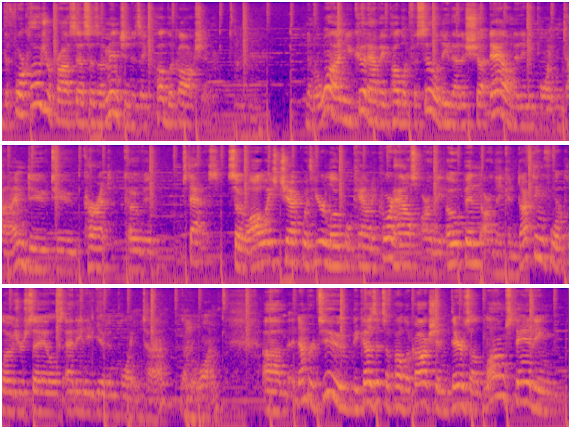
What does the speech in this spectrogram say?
the foreclosure process, as I mentioned, is a public auction. Number one, you could have a public facility that is shut down at any point in time due to current COVID status. So always check with your local county courthouse. Are they open? Are they conducting foreclosure sales at any given point in time? Number one. Um, number two, because it's a public auction, there's a long-standing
